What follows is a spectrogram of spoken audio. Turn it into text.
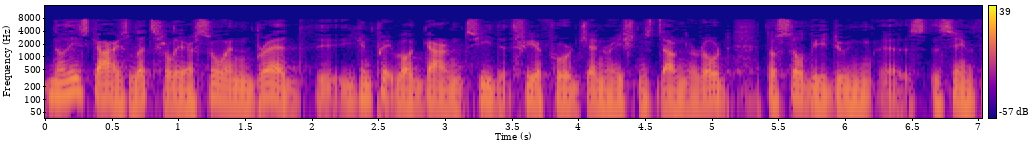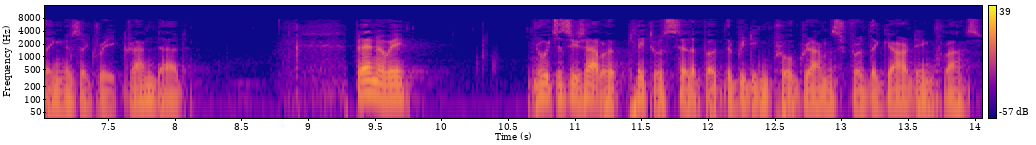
No, these guys literally are so inbred, you can pretty well guarantee that three or four generations down the road, they'll still be doing uh, the same thing as a great granddad. But anyway, which is exactly what Plato said about the breeding programs for the Guardian class.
